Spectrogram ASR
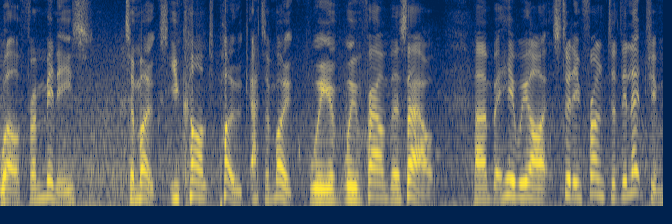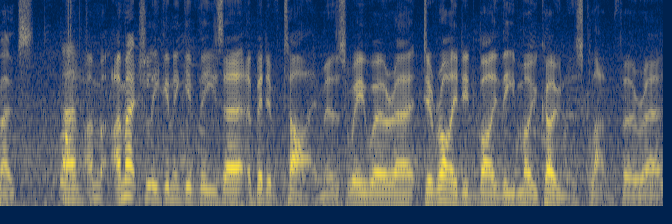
Well, from minis to mokes, you can't poke at a moke. We've, we've found this out. Um, but here we are, stood in front of the electric mokes. Um, I'm, I'm, actually going to give these uh, a bit of time as we were uh, derided by the Moke Owners Club for uh,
